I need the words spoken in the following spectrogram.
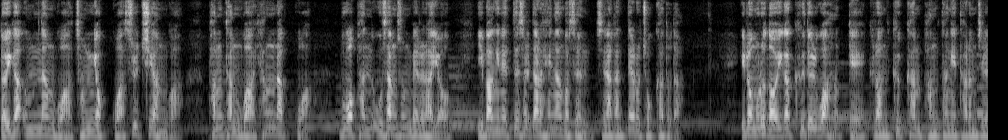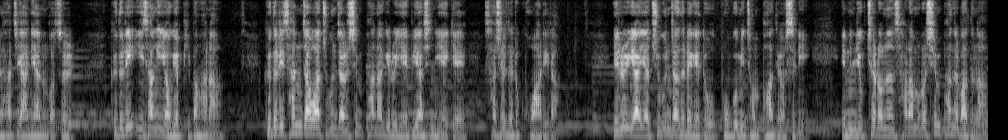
너희가 음란과 정력과 술 취함과 방탕과 향락과 무법한 우상 숭배를 하여 이방인의 뜻을 따라 행한 것은 지나간 때로 조카도다. 이러므로 너희가 그들과 함께 그런 극한 방탕에 다름질하지 아니하는 것을 그들이 이상히 여겨 비방하나 그들이 산자와 죽은 자를 심판하기로 예비하신 이에게 사실대로 고하리라. 이를 위하여 죽은 자들에게도 복음이 전파되었으니 이는 육체로는 사람으로 심판을 받으나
